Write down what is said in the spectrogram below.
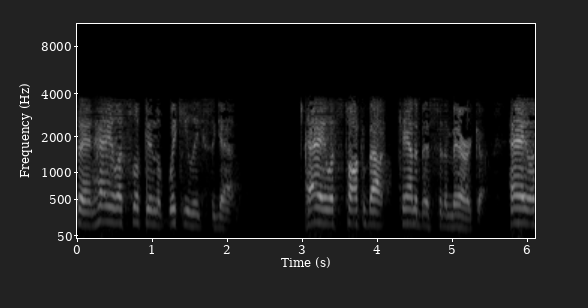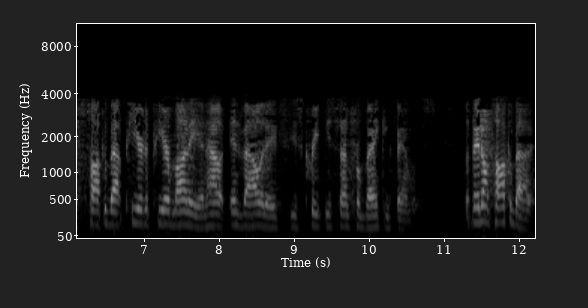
saying, hey, let's look into WikiLeaks again. Hey, let's talk about cannabis in America. Hey, let's talk about peer-to-peer money and how it invalidates these creepy central banking families. But they don't talk about it.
